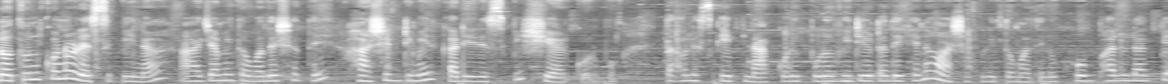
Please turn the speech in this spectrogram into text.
নতুন কোনো রেসিপি না, আজ আমি তোমাদের সাথে হাঁসের ডিমের কারি রেসিপি শেয়ার করব। তাহলে স্কিপ না করে পুরো ভিডিওটা দেখে নাও, আশা করি তোমাদেরও খুব ভালো লাগবে।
